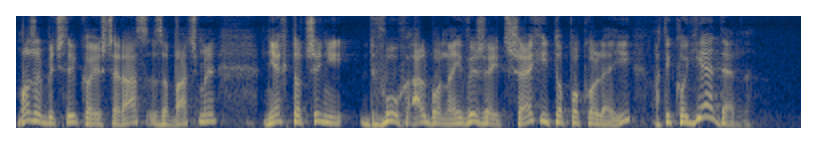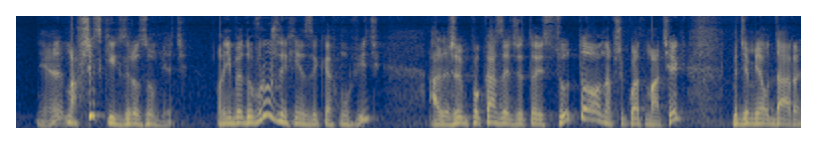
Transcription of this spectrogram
Może być tylko jeszcze raz, zobaczmy, niech to czyni dwóch albo najwyżej trzech i to po kolei, a tylko jeden nie? ma wszystkich zrozumieć. Oni będą w różnych językach mówić, ale żeby pokazać, że to jest cud, to na przykład Maciek będzie miał dar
